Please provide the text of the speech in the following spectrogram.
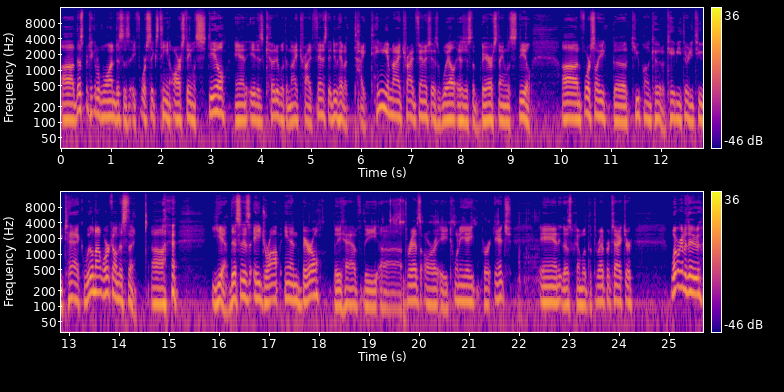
Uh, this particular one, this is a 416R stainless steel, and it is coated with a nitride finish. They do have a titanium nitride finish as well as just a bare stainless steel. Uh, unfortunately, the coupon code of KB32 TAC will not work on this thing. Uh, Yeah, this is a drop-in barrel. They have the uh, threads are a 28 per inch, and it does come with the thread protector. What we're going to do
